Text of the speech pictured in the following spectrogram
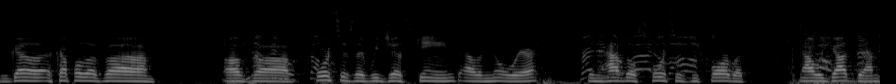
We got a, a couple of uh, of uh, forces that we just gained out of nowhere. Didn't have those forces before, but now we got them.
